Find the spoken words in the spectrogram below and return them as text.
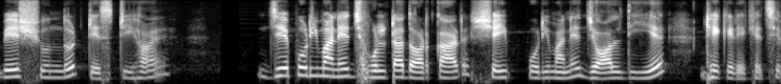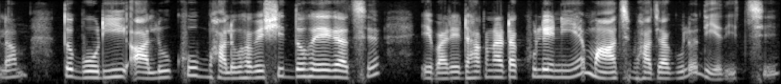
বেশ সুন্দর টেস্টি হয়। যে পরিমাণে ঝোলটা দরকার, সেই পরিমাণে জল দিয়ে ঢেকে রেখেছিলাম। তো বড়ি, আলু খুব ভালোভাবে সিদ্ধ হয়ে গেছে। এবারে ঢাকনাটা খুলে নিয়ে মাছ ভাজাগুলো দিয়ে দিচ্ছি।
